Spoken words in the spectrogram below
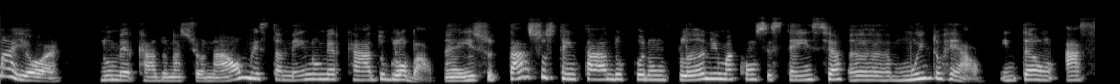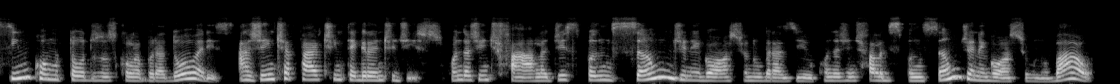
maior no mercado nacional, mas também no mercado global. Né? Isso está sustentado por um plano e uma consistência uh, muito real. Então, assim como todos os colaboradores, a gente é parte integrante disso. Quando a gente fala de expansão de negócio no Brasil, quando a gente fala de expansão de negócio global,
